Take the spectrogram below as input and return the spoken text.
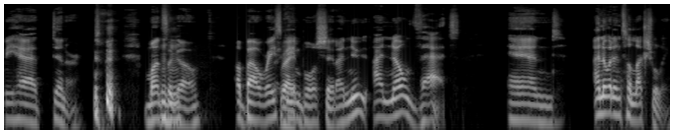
we had dinner months Mhm. ago about race Right. being bullshit. I knew, I know that, and I know it intellectually.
